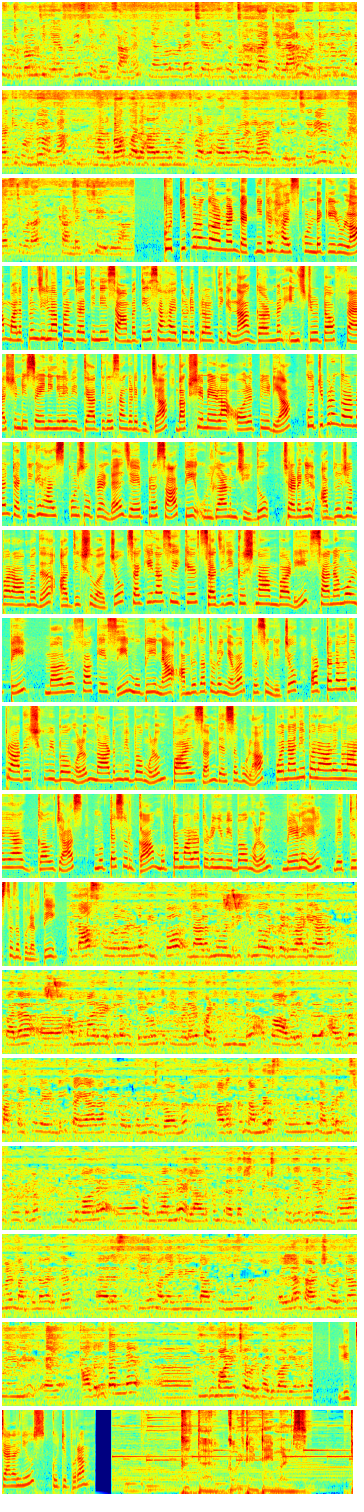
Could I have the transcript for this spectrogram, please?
Kuttippuram G F D students ആണ്. ഞങ്ങളിവിടെ ചെറിയ ചെറുതായിട്ട് എല്ലാവരും വീട്ടിൽ നിന്നും ഉണ്ടാക്കി കൊണ്ടുവന്ന മലബാർ പലഹാരങ്ങളും മറ്റു പലഹാരങ്ങളും എല്ലാം ആയിട്ട് ഒരു ചെറിയൊരു ഫുഡ് ഫെസ്റ്റ് ഇവിടെ കണ്ടക്ട് ചെയ്തതാണ്. കുറ്റിപ്പുറം ഗവൺമെന്റ് ടെക്നിക്കൽ ഹൈസ്കൂളിന്റെ കീഴിലുള്ള മലപ്പുറം ജില്ലാ പഞ്ചായത്തിന്റെ സാമ്പത്തിക സഹായത്തോടെ പ്രവർത്തിക്കുന്ന ഗവൺമെന്റ് ഇൻസ്റ്റിറ്റ്യൂട്ട് ഓഫ് ഫാഷൻ ഡിസൈനിങ്ങിലെ വിദ്യാർത്ഥികൾ സംഘടിപ്പിച്ച ഭക്ഷ്യമേള Olappedia Kuttippuram government technical high school superintendent Jayaprasad P ഉദ്ഘാടനം ചെയ്തു. ചടങ്ങിൽ അബ്ദുൾ ജബ്ബാർ അഹമ്മദ് അധ്യക്ഷത വഹിച്ചു. Sakkeena C K Sajini Krishna Ambadi Sanamol P Maroofa K C Mubeena Amritha തുടങ്ങിയവർ പ്രസംഗിച്ചു. ഒട്ടനവധി പ്രാദേശിക വിഭവങ്ങളും നാടൻ വിഭവങ്ങളും പായസം രസഗുള പൊന്നാനി പലഹാരങ്ങളായ ഗൗജാസ് മുട്ടസുർക്ക മുട്ടമാല തുടങ്ങിയ വിഭവങ്ങളും മേളയിൽ വ്യത്യസ്തത പുലർത്തി. എല്ലാ സ്കൂളുകളിലും ഇപ്പോൾ നടന്നുകൊണ്ടിരിക്കുന്ന ഒരു പരിപാടിയാണ് പല അമ്മമാരായിട്ടുള്ള കുട്ടികളും ഇവിടെ പഠിക്കുന്നുണ്ട്. അപ്പൊ അവർക്ക് അവരുടെ മക്കൾക്ക് വേണ്ടി തയ്യാറാക്കി കൊടുക്കുന്ന വിഭവങ്ങൾ അവർക്ക് നമ്മുടെ സ്കൂളിലും നമ്മുടെ ഇൻസ്റ്റിറ്റ്യൂട്ടിലും ഇതുപോലെ കൊണ്ടുവന്ന് എല്ലാവർക്കും പ്രദർശിപ്പിച്ച് പുതിയ പുതിയ വിഭവങ്ങൾ മറ്റുള്ളവർക്ക് റെസിപ്പിയും അതെങ്ങനെ ഉണ്ടാക്കുന്നു എന്ന് എല്ലാം കാണിച്ചു കൊടുക്കാൻ വേണ്ടി അവർ തന്നെ തീരുമാനിച്ച ഒരു പരിപാടിയാണ് ഈ channel news Kuttippuram.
